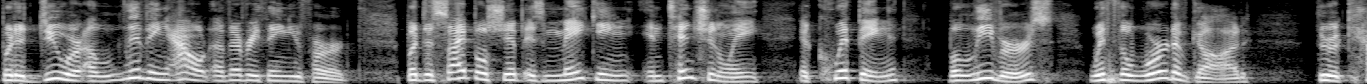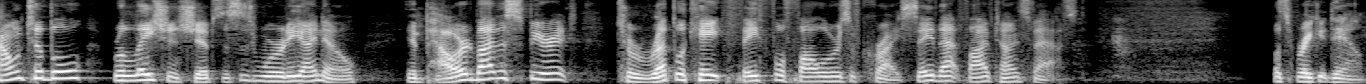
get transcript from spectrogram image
but a doer, a living out of everything you've heard. But discipleship is making intentionally equipping believers with the Word of God through accountable relationships. This is wordy, I know. Empowered by the Spirit to replicate faithful followers of Christ. Say that five times fast. Let's break it down.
